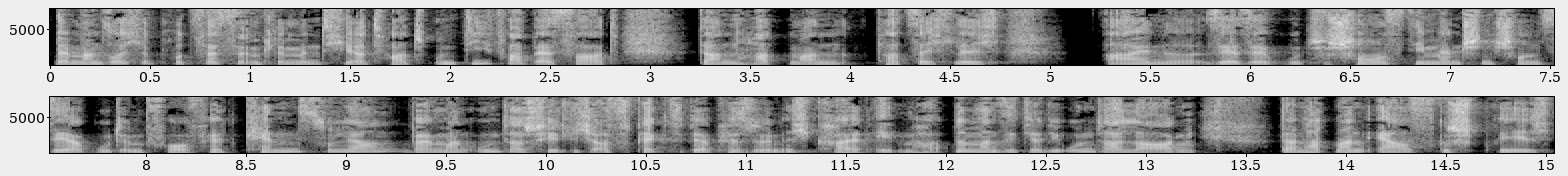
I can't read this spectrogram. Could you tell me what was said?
wenn man solche Prozesse implementiert hat und die verbessert, dann hat man tatsächlich eine sehr, sehr gute Chance, die Menschen schon sehr gut im Vorfeld kennenzulernen, weil man unterschiedliche Aspekte der Persönlichkeit eben hat. Ne? Man sieht ja die Unterlagen, dann hat man ein Erstgespräch,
